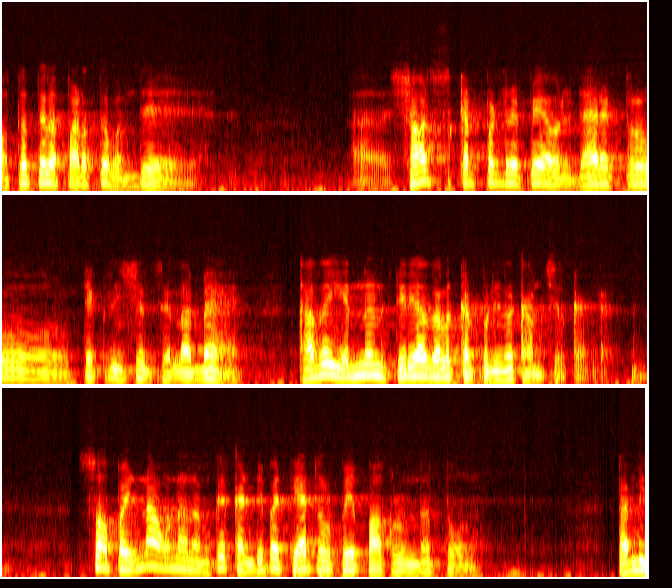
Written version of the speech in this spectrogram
மொத்தத்தில் படத்தை வந்து ஷார்ட்ஸ் கட் பண்ணுறப்பே அவர் டைரக்டரும் டெக்னீஷியன்ஸ் எல்லாமே கதை என்னன்னு தெரியாத அளவுக்கு கட் பண்ணி தான் காமிச்சிருக்காங்க. ஸோ அப்போ என்ன ஒன்று நமக்கு கண்டிப்பாக தேட்டரில் போய் பார்க்கணுன்னு தான் தோணும். தம்பி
